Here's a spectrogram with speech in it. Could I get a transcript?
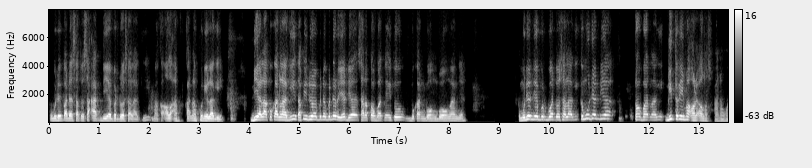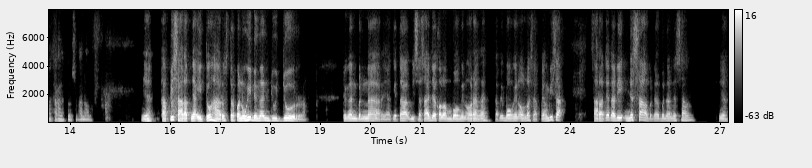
kemudian pada satu saat dia berdosa lagi, maka Allah akan ampuni lagi. Dia lakukan lagi, tapi dia benar-benar ya dia syarat taubatnya itu bukan bohong-bohongan ya. Kemudian dia berbuat dosa lagi, kemudian dia tobat lagi, diterima oleh Allah Subhanahu wa taala, subhanallah. Ya, tapi syaratnya itu harus terpenuhi dengan jujur. Dengan benar ya. Kita bisa saja kalau membohongin orang kan, tapi bohongin Allah siapa yang bisa? Syaratnya tadi nyesal, benar-benar nyesal. Ya.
